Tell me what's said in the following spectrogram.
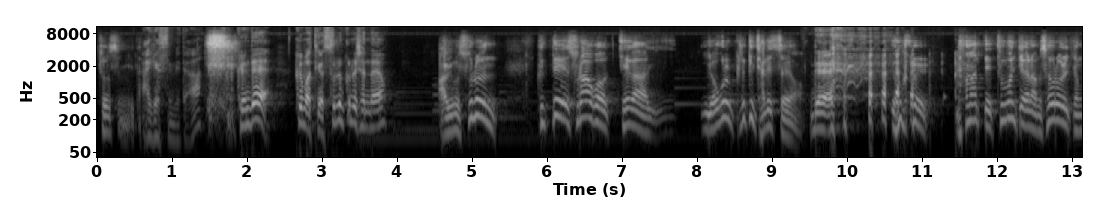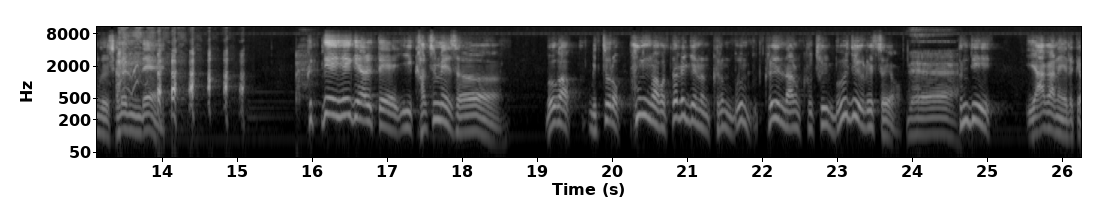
좋습니다. 알겠습니다. 그런데 그럼 어떻게 술은 끊으셨나요? 아이고 술은 그때 술하고 제가 욕을 그렇게 잘했어요. 네. 욕을 남한테 두 번째가 나면 서러울 정도로 잘했는데 그때 얘기할 때 이 가슴에서 뭐가 밑으로 쿵 하고 떨어지는 그런 뭐 그래서 나는 그 주위 뭐지 그랬어요. 네. 근데 야간에 이렇게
